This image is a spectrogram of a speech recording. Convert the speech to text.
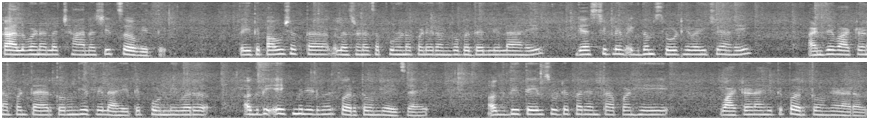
कालवणाला छान अशी चव येते. तर इथे पाहू शकता लसणाचा पूर्णपणे रंग बदललेला आहे. गॅसची फ्लेम एकदम स्लो ठेवायची आहे. आणि जे वाटण आपण तयार करून घेतलेलं आहे ते फोडणीवर अगदी एक मिनिटभर परतवून घ्यायचं आहे. अगदी तेल सुटेपर्यंत आपण हे वाटण आहे ते परतवून घेणार आहोत.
